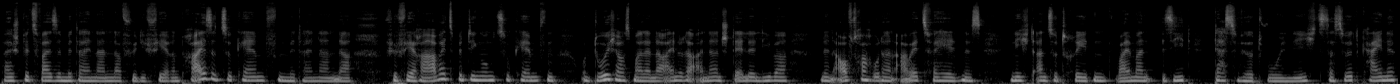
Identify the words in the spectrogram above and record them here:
beispielsweise miteinander für die fairen Preise zu kämpfen, miteinander für faire Arbeitsbedingungen zu kämpfen und durchaus mal an der einen oder anderen Stelle lieber einen Auftrag oder ein Arbeitsverhältnis nicht anzutreten, weil man sieht, das wird wohl nichts, das wird keine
